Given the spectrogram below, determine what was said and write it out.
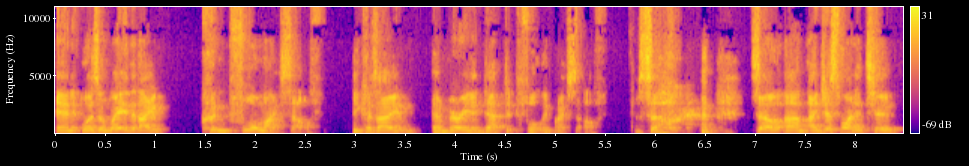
and it was a way that I couldn't fool myself because I am very adept at fooling myself. So so um, I just wanted to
